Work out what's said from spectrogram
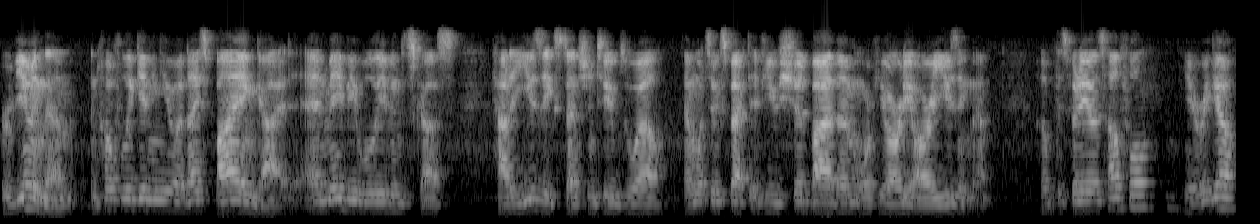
reviewing them, and hopefully giving you a nice buying guide, and maybe we'll even discuss how to use the extension tubes well, and what to expect if you should buy them or if you already are using them. Hope this video is helpful. Here we go.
